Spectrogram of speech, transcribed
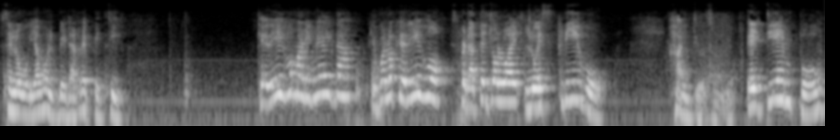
Se lo voy a volver a repetir. ¿Qué dijo Marimelda? ¿Qué fue lo que dijo? Espérate, yo lo, lo escribo. Ay, Dios mío. El tiempo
